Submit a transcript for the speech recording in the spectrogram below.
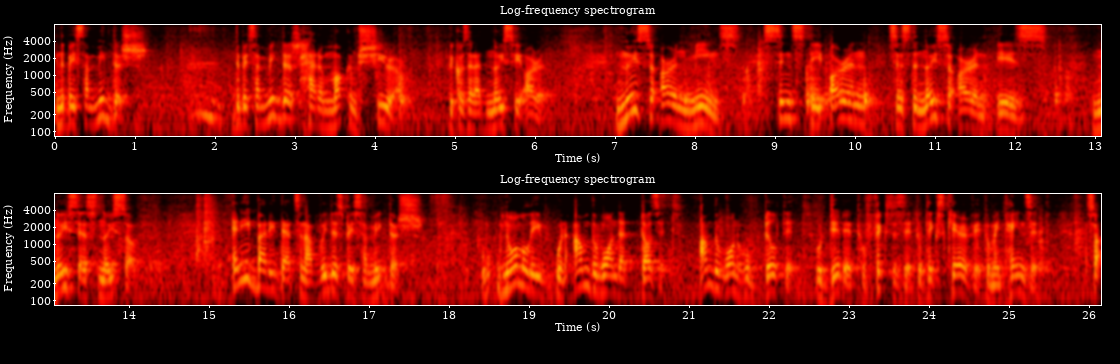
In the Beis Hamikdash, the Beis Hamikdash had a Mokum Shira because it had Noisi Aron. Noisa Aron means since the Aron, since the Noisa Aron is Noises Noisov, anybody that's an Avidas Beis Hamikdash, normally when I'm the one that does it, I'm the one who built it, who did it, who fixes it, who takes care of it, who maintains it. So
